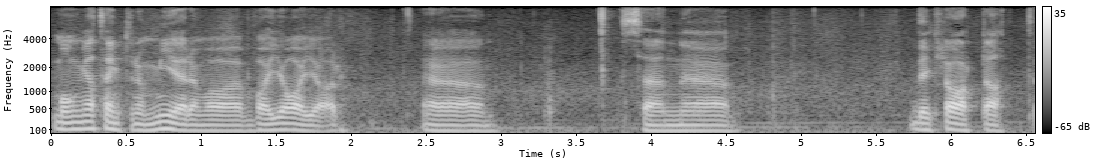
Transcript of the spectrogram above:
många tänker nog mer än vad, vad jag gör. Uh, sen uh, det är klart att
